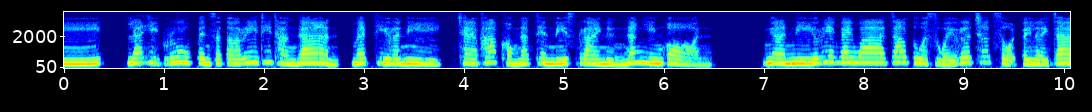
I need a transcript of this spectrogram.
นี้ และอีกรูปเป็นสตอรี่ที่ทางด้าน แมทธีรณี แชร์ภาพของนักเทนนิสรายหนึ่งนั่งยิ้มอ่อน งานนี้เรียกได้ว่าเจ้าตัวสวยเลิศเชิดโสดไปเลยจ้า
